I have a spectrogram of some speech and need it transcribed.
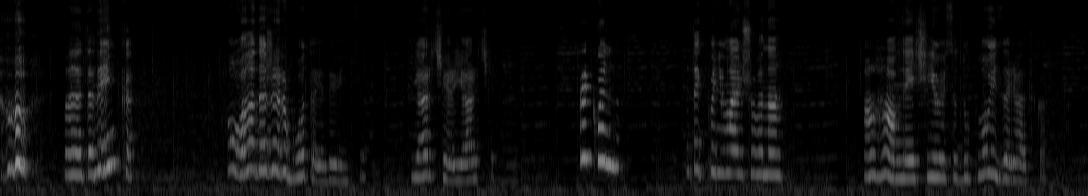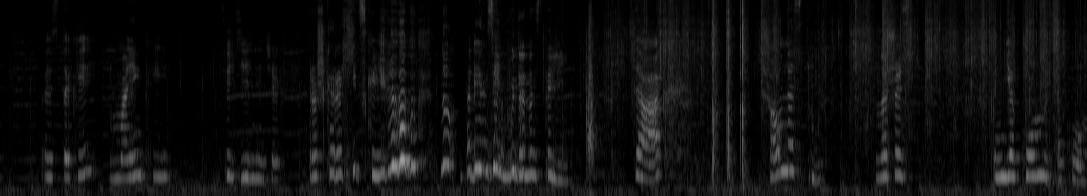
Вона тоненька. О, вона навіть працює, дивіться. Ярче, ярче. Прикольно. Я так розумію, що вона. Ага, в неї ще є дупло і зарядка. Ось такий маленький світильничок. Трошки рахітський. ну, подивимося, як буде на столі. Так. Що в нас тут? Воно щось в м'якому такому.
